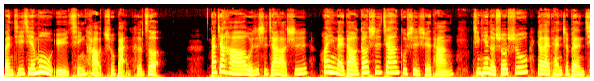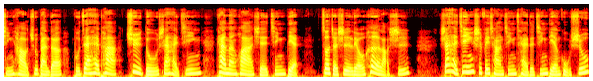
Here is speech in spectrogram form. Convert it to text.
本集节目与晴好出版合作。大家好，我是诗佳老师，欢迎来到高诗佳故事学堂。今天的说书要来谈这本晴好出版的《不再害怕，去读山海经》，看漫画学经典，作者是刘贺老师。《山海经》是非常精彩的经典古书，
